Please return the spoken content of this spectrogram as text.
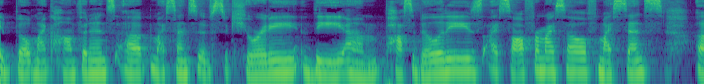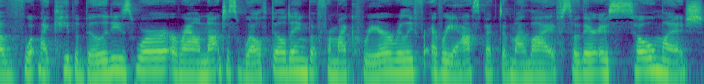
it built my confidence up, my sense of security, the um, possibilities I saw for myself, my sense of what my capabilities were around not just wealth building, but for my career, really for every aspect of my life. So there is so much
